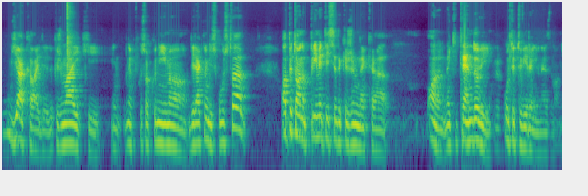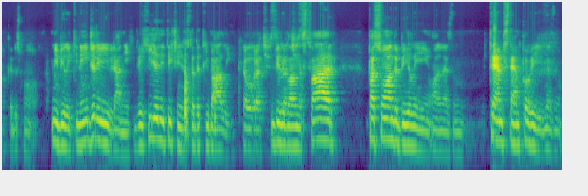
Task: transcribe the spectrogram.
ja kao, ajde, da kažem, laik i i neko ko svako nije imao direktnog iskustva, opet ono, primeti se, da kažem, neka, ono, neki trendovi u tetoviranju, ne znam, ono, kada smo mi bili tinejdžeri, ranih 2000-ih, čini se da tribali Evo, vraćaj se. bili glavna se. stvar, pa su onda bili, ono, ne znam, tramp stampovi, ne znam,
